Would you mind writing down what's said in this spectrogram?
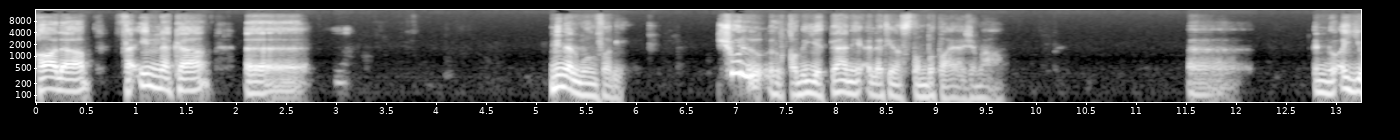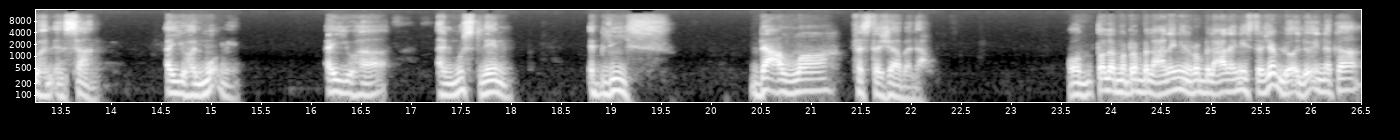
قال فإنك آه، من المنظرين. شو القضية الثانية التي نستنبطها يا جماعة؟ إنه أيها الإنسان أيها المؤمن أيها المسلم إبليس دعا الله فاستجاب له. وطلب من رب العالمين رب العالمين استجاب له قال له إنك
